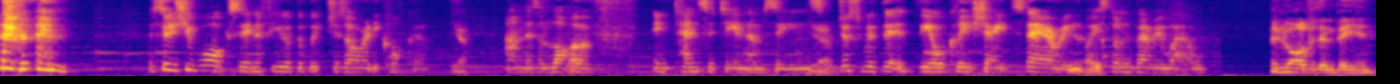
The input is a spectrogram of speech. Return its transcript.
Yeah. As soon as she walks in, a few of the witches already clock her. Yeah. And there's a lot of intensity in them scenes, Yeah. just with the the old cliched staring, Yeah. but it's done very well. And rather than being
